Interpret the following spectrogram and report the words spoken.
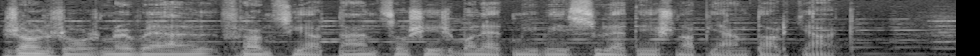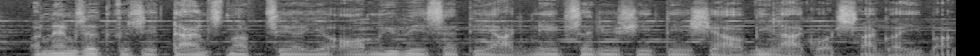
Jean-Georges Növel, francia táncos és balettművész születésnapján tartják. A Nemzetközi Táncnap célja a művészeti ág népszerűsítése a világországaiban.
